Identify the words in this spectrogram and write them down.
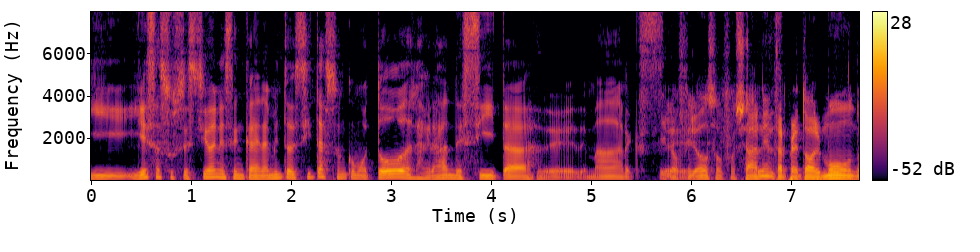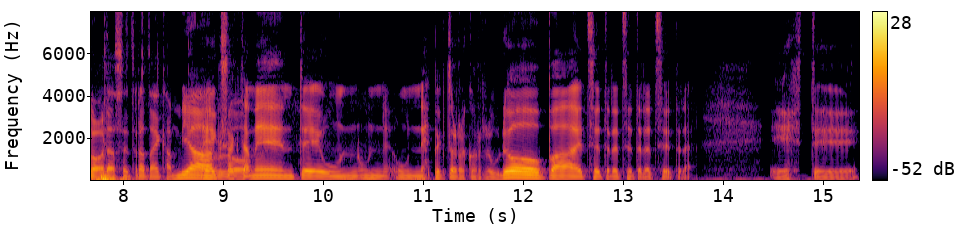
Y, esa sucesión, ese encadenamiento de citas son como todas las grandes citas de, Marx. Y los eh, filósofos ya han interpretado el mundo, ahora se trata de cambiarlo. Exactamente, un, espectro recorre Europa, etcétera, etcétera, etcétera. Este,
